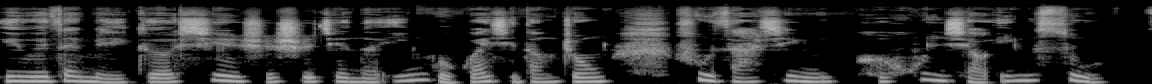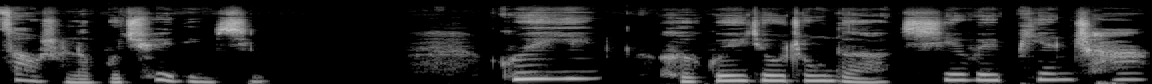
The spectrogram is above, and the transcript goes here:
因为在每个现实事件的因果关系当中，复杂性和混淆因素造成了不确定性。归因和归咎中的些微偏差，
